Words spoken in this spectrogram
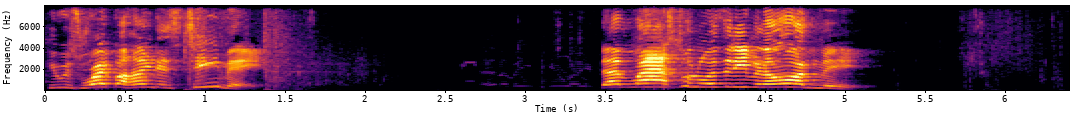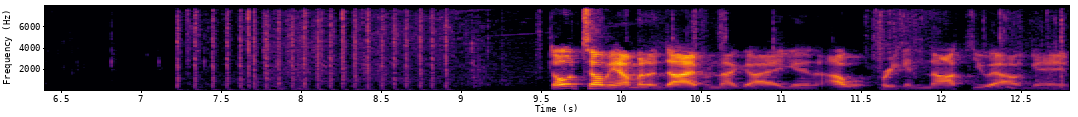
He was right behind his teammate. That last one wasn't even on me. Don't tell me I'm going to die from that guy again. I will freaking knock you out, game.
